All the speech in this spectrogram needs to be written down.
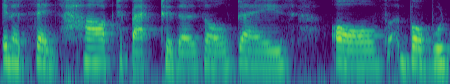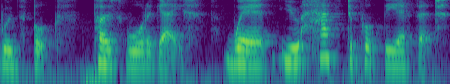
in a sense, harked back to those old days of Bob Woodward's books post Watergate, where you have to put the effort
